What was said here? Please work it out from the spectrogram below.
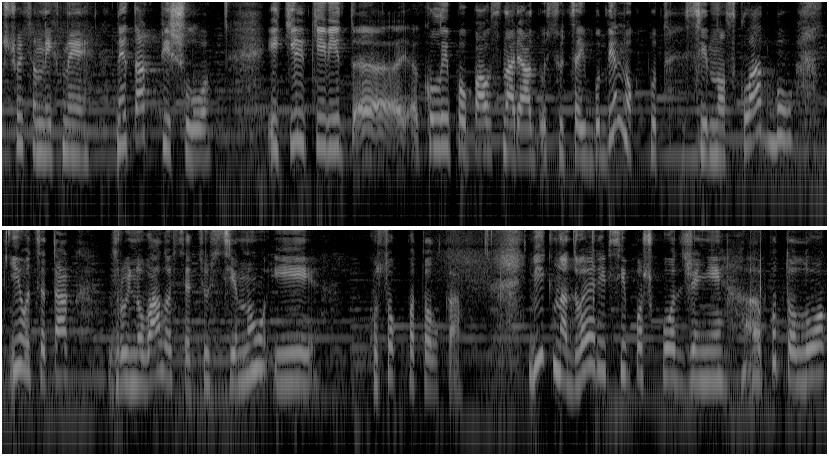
щось у них не, не так пішло. І тільки від е, коли попав снаряд ось у цей будинок, тут сіносклад був, і оце так зруйнувалося цю стіну і кусок потолка. Вікна, двері всі пошкоджені, е, потолок.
